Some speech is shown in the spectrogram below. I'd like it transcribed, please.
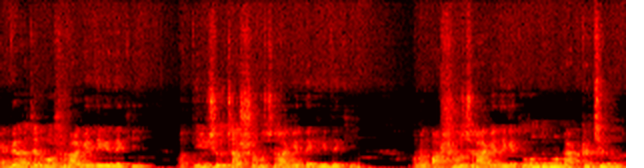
এক দেড় হাজার বছর আগে দিকে দেখি, বা তিনশো, চারশো বছর আগে দেখি দেখি মানে পাঁচশো বছর আগে দেখি, তখন তো কোনো ডাক্তার ছিল না।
